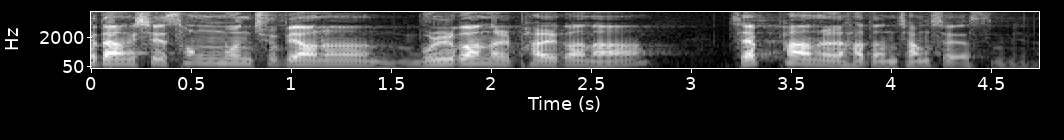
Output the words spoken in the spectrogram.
그 당시 성문 주변은 물건을 팔거나 재판을 하던 장소였습니다.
